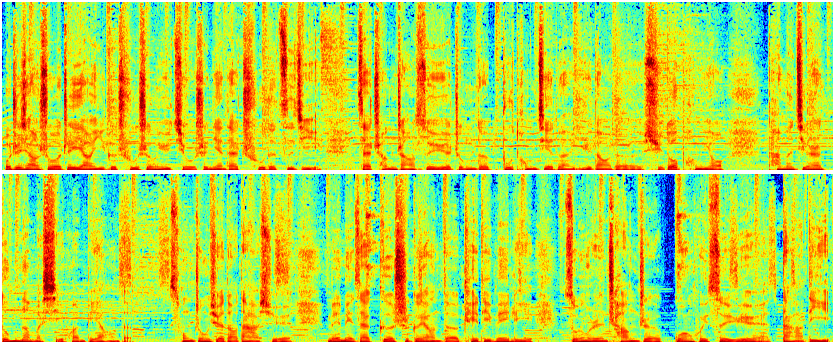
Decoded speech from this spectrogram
我只想说，这样一个出生于九十年代初的自己，在成长岁月中的不同阶段遇到的许多朋友，他们竟然都那么喜欢 Beyond。从中学到大学，每每在各式各样的 KTV 里，总有人唱着《光辉岁月》《大地》《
